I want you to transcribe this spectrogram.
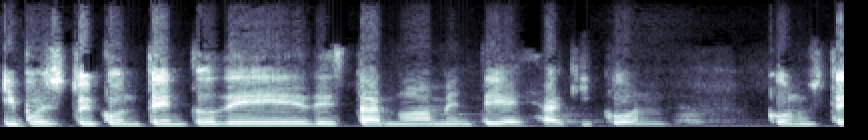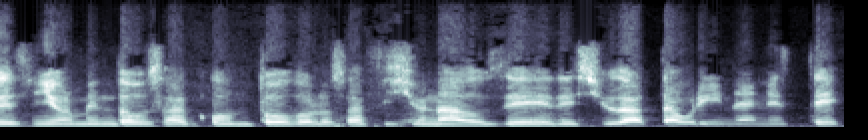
Y pues estoy contento de, estar nuevamente aquí con, con usted, señor Mendoza, con todos los aficionados de, de Ciudad Taurina en este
